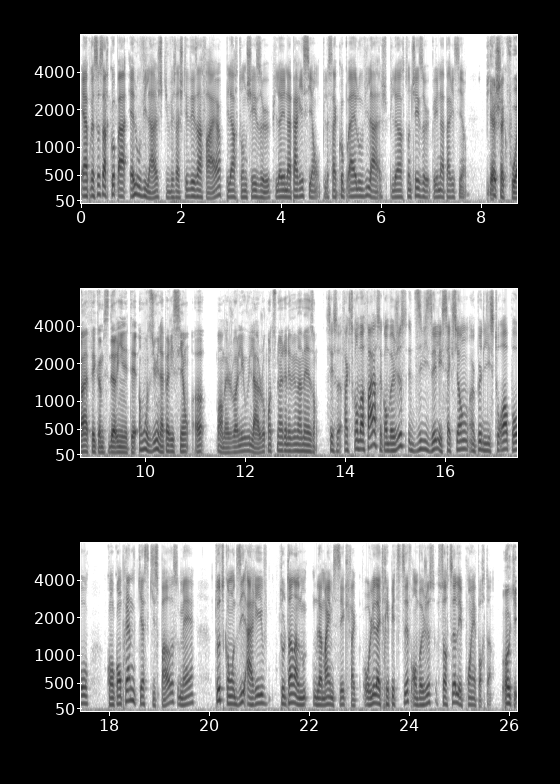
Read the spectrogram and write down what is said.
et après ça, ça recoupe à elle au village qui veut s'acheter des affaires, puis là, elle retourne chez eux, puis là, il y a une apparition, puis là, ça coupe à elle au village, puis là, elle retourne chez eux, puis une apparition. Puis à chaque fois, elle fait comme si de rien n'était. Oh mon dieu, une apparition. Ah, bon, ben je vais aller au village, je vais continuer à rénover ma maison. C'est ça. Fait que ce qu'on va faire, c'est qu'on va juste diviser les sections un peu de l'histoire pour qu'on comprenne qu'est-ce qui se passe, mais tout ce qu'on dit arrive tout le temps dans le, même cycle. Fait qu'au lieu d'être répétitif, on va juste sortir les points importants. Ok,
